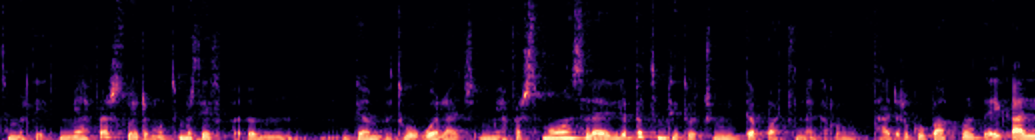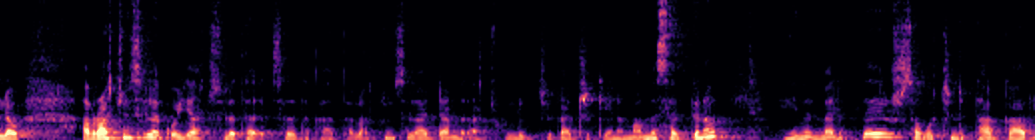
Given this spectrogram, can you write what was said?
ትምህርት ቤት የሚያፈርስ ወይ ደግሞ ትምህርት ቤት ገንብቶ ወላጅ የሚያፈርስ መሆን ስለሌለበት ትምህርት ቤቶች የሚገባችሁ ነገር እንድታደርጉ በአክብሮት ጠይቃለሁ። አብራችሁን ስለቆያችሁ፣ ስለተከታተላችሁን፣ ስላዳመጣችሁ ሁሉ እጅግ አድርጌ ነው የማመሰግነው። ይህንን መልዕክት ለሌሎች ሰዎች እንድታጋሩ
